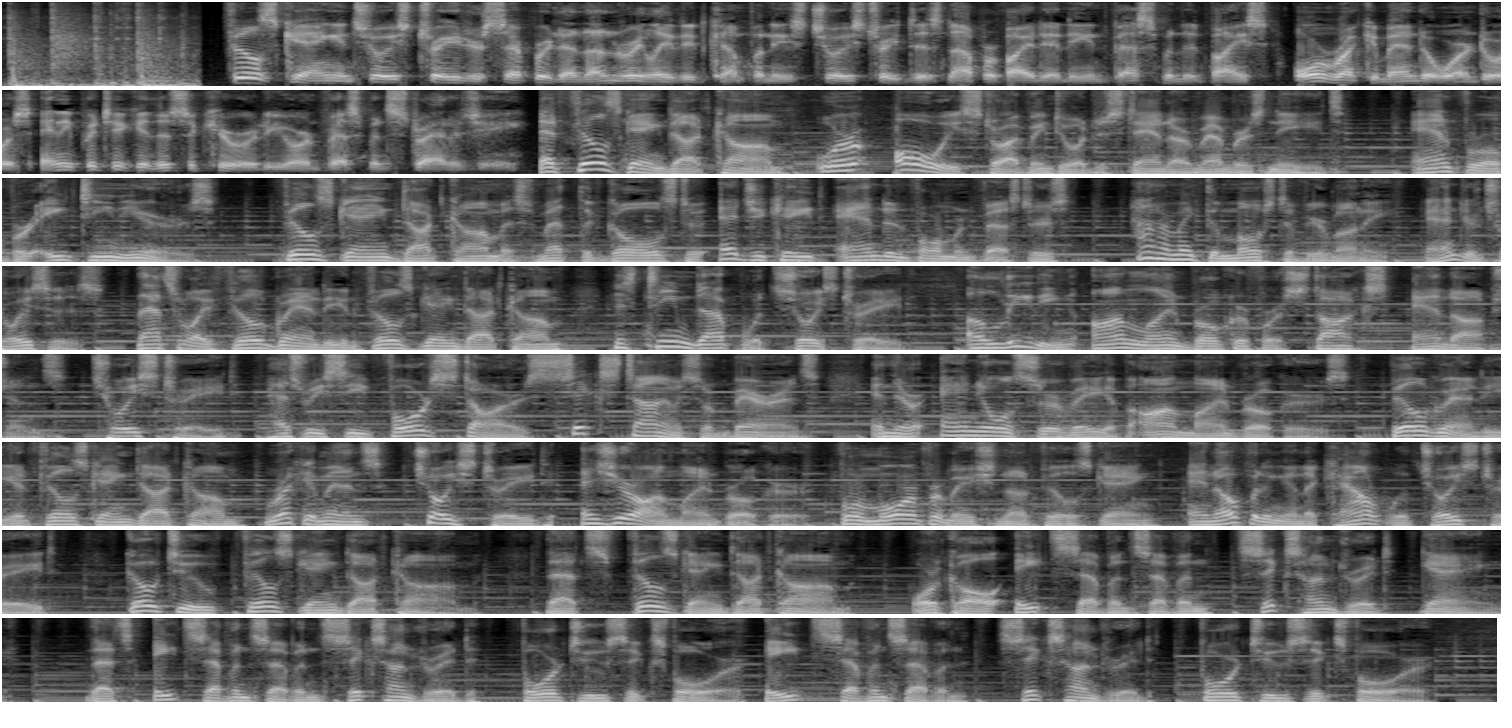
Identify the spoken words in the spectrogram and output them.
Phil's Gang and Choice Trade are separate and unrelated companies. Choice Trade does not provide any investment advice or recommend or endorse any particular security or investment strategy. At philsgang.com, we're always striving to understand our members' needs. And for over 18 years, philsgang.com has met the goals to educate and inform investors how to make the most of your money and your choices. That's why Phil Grande and Phil'sGang.com has teamed up with Choice Trade, a leading online broker for stocks and options. Choice Trade has received four stars six times from Barron's in their annual survey of online brokers. Phil Grande at Phil'sGang.com recommends Choice Trade as your online broker. For more information on Phil's Gang and opening an account with Choice Trade, go to philsgang.com. That's philsgang.com or call 877 600 GANG. That's 877 600 4264. 877 600 4264.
